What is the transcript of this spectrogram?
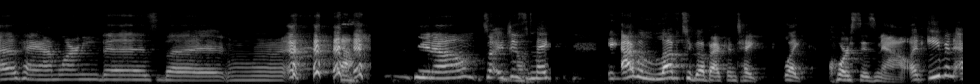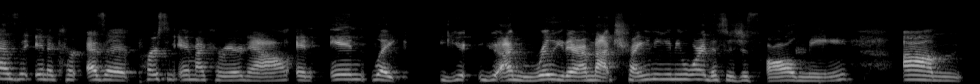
okay i'm learning this but mm. yeah. you know so it just makes i would love to go back and take like courses now and even as in a as a person in my career now and in like you, you, I'm really there. I'm not training anymore. This is just all me. Um,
